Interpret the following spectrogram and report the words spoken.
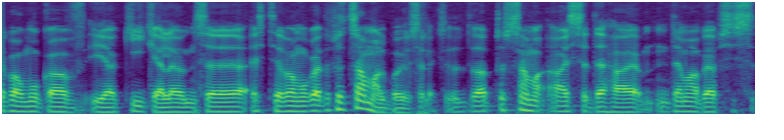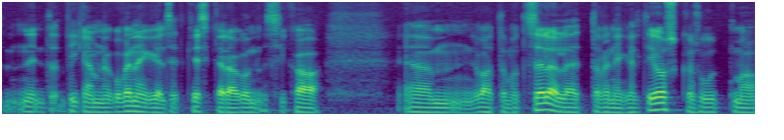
ebamugav ja Kiigele on see hästi ebamugav täpselt samal põhjusel, eks ju, ta tahab täpselt sama asja teha ja tema peab siis neid pigem nagu venekeelseid keskerakondlasi ka ähm, vaatamata sellele, et ta vene keelt ei oska, suutma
